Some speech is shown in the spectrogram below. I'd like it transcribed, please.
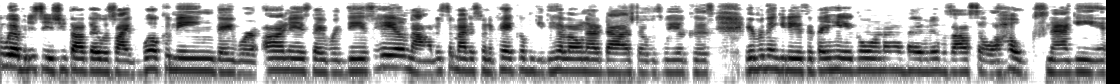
whoever this is, you thought they was like welcoming, they were honest, they were this. Hell no, this somebody's gonna pack up and get the hell on out of Dodge though as well, because everything it is that they had going on, baby, it was also a hoax. Now again,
